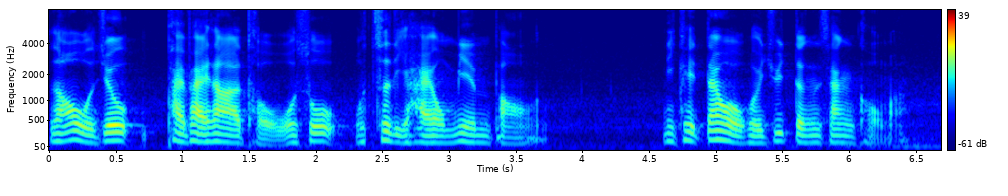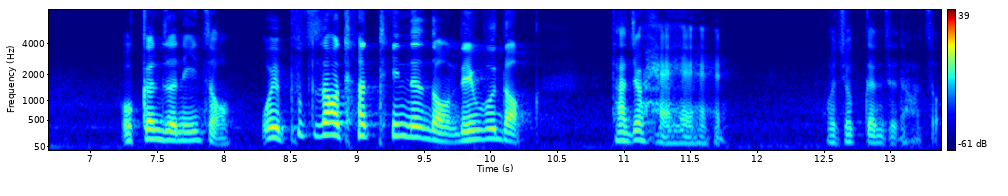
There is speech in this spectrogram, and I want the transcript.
然后我就拍拍他的头，我说：“我这里还有面包，你可以带我回去登山口吗？我跟着你走。”我也不知道他听得懂听不懂，他就嘿嘿嘿，我就跟着他走，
